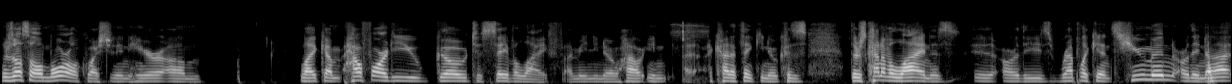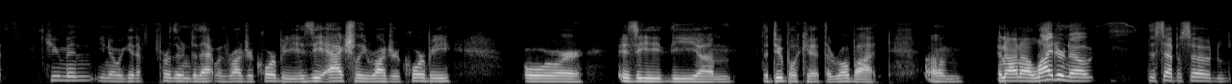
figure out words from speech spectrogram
there's also a moral question in here. Um, like um, how far do you go to save a life? I mean, you know, how in I, I kind of think you know because there's kind of a line: is, is are these replicants human? Are they not human? You know, we get further into that with Roger Korby. Is he actually Roger Korby, or is he the um, the duplicate, the robot. Um, and on a lighter note, this episode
